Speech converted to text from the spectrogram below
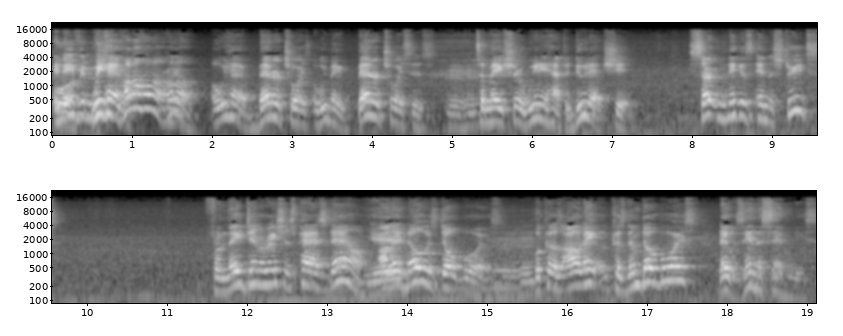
And even we had hold on, hold on, hold on. Or we had better choice, or we made better choices Mm-hmm. to make sure we didn't have to do that shit. Certain niggas in the streets, from their generations passed down, all they know is dope boys. Mhm. Because all they, because them dope boys, they was in the seventies,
